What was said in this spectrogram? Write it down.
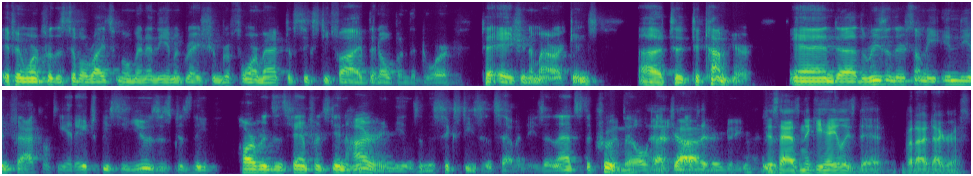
if it weren't for the Civil Rights Movement and the Immigration Reform Act of 65 that opened the door to Asian Americans uh, to, to come here. And uh, the reason there's so many Indian faculty at HBCUs is because the Harvards and Stanfords didn't hire Indians in the 60s and 70s. And that's the truth. They all got jobs. Uh, just as Nikki Haley's dead, but I digress.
